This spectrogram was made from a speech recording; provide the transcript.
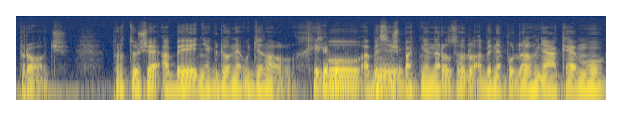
Proč? protože aby někdo neudělal chybu, chybu. aby se hmm. špatně nerozhodl, aby nepodlehl nějakému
